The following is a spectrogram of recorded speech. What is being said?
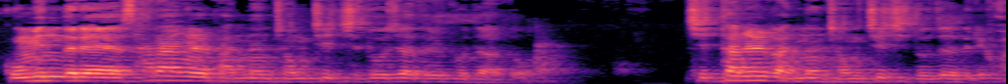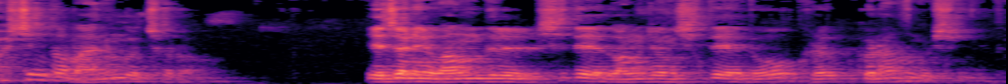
국민들의 사랑을 받는 정치 지도자들보다도 지탄을 받는 정치 지도자들이 훨씬 더 많은 것처럼 예전의 왕들 시대, 왕정 시대에도 그러, 그러한 것입니다.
